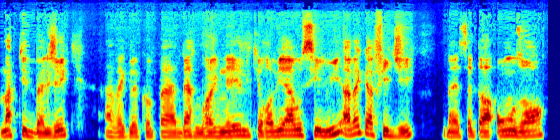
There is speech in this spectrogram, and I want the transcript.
ma petite Belgique avec le copain Bert Brugnel qui revient aussi lui avec un Fidji, mais c'est à 11 ans,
